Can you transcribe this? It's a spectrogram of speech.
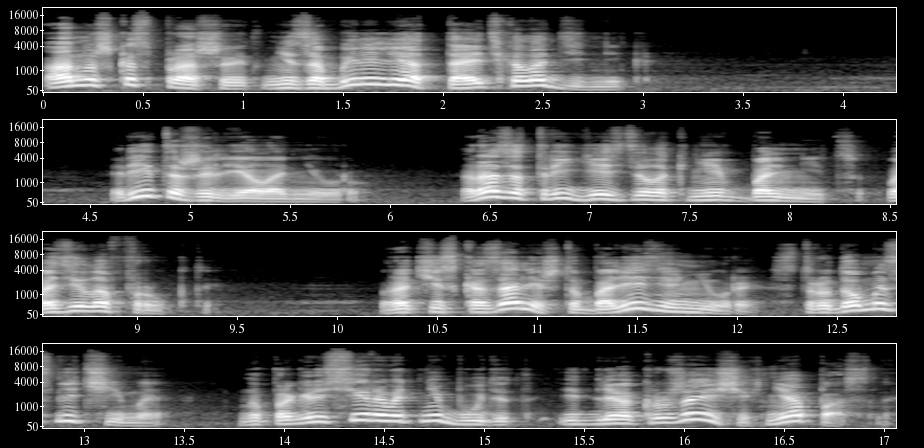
Аннушка спрашивает, не забыли ли оттаять холодильник? Рита жалела Нюру. Раза три ездила к ней в больницу, возила фрукты. Врачи сказали, что болезнь у Нюры с трудом излечимая, но прогрессировать не будет и для окружающих не опасная.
